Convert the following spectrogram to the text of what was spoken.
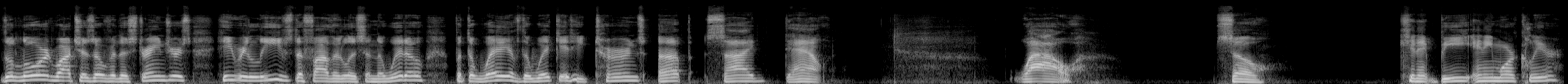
The Lord watches over the strangers. He relieves the fatherless and the widow, but the way of the wicked he turns upside down. Wow. So, can it be any more clear?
